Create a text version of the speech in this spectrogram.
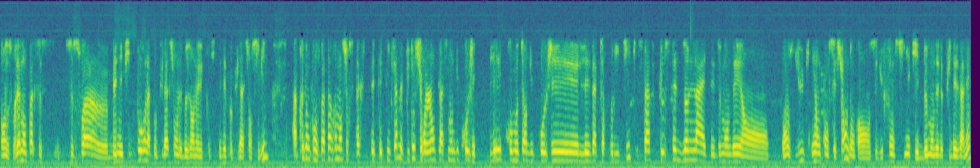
pense vraiment pas que ce, soit euh, bénéfique pour la population, les besoins d'électricité des populations civiles. Après, donc, on se bat pas vraiment sur cet aspect technique-là, mais plutôt sur l'emplacement du projet. Les promoteurs du projet, les acteurs politiques savent que cette zone-là a été demandée en, en SDUC et en concession, donc c'est du foncier qui est demandé depuis des années.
